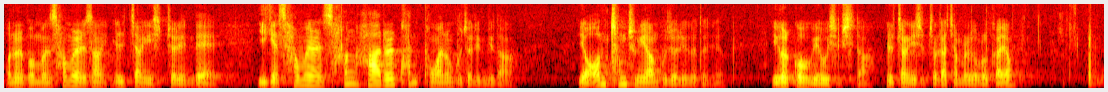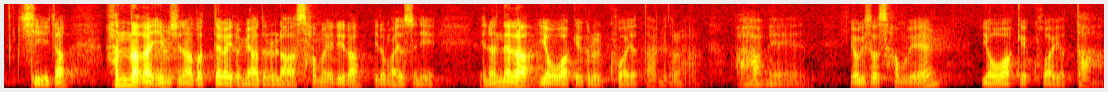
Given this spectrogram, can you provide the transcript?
오늘 본문 사무엘상 1장 20절인데 이게 사무엘 상하를 관통하는 구절입니다. 이 엄청 중요한 구절이거든요. 이걸 꼭 외우십시다. 1장 20절 같이 한번 읽어볼까요? 시작. 한나가 임신하고 때가 이름이 아들을 낳아 사무엘이라 이름하였으니 이는 내가 여호와께 그를 구하였다 함이더라. 아멘. 여기서 사무엘 여호와께 구하였다.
